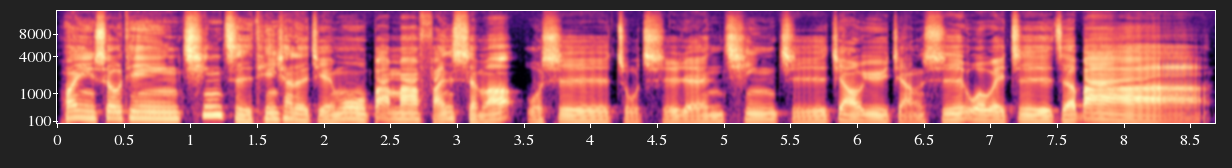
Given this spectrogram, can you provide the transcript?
欢迎收听亲子天下的节目《爸妈烦什么》，我是主持人、亲职教育讲师魏玮志泽爸。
